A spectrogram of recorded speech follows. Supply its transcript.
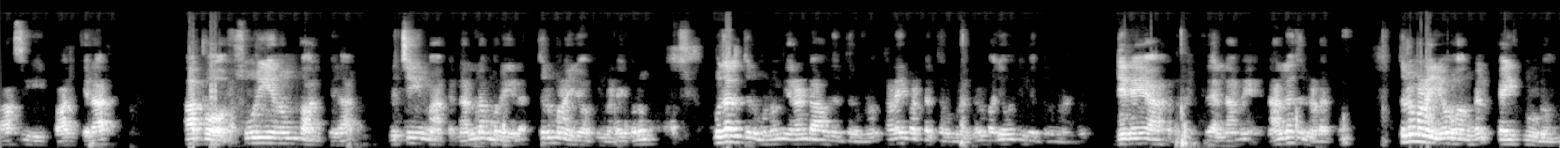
ராசியை பார்க்கிறார். அப்போ சூரியனும் பார்க்கிறார். நிச்சயமாக நல்ல முறையில திருமண யோகம் நடைபெறும். முதல் திருமணம் இரண்டாவது திருமணம் தடைப்பட்ட திருமணங்கள் வயோதிக திருமணங்கள் டிலே ஆகிறது இது எல்லாமே நல்லது நடக்கும். திருமண யோகங்கள் கைகூடும்.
